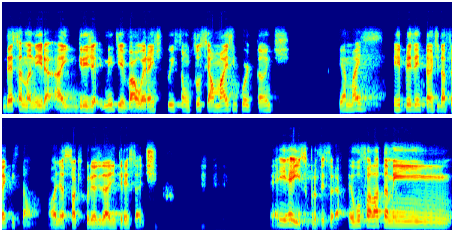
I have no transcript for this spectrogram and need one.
Dessa maneira, a igreja medieval era a instituição social mais importante e a mais representante da fé cristã. Olha só que curiosidade interessante. É, é isso, professora. Eu vou falar também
